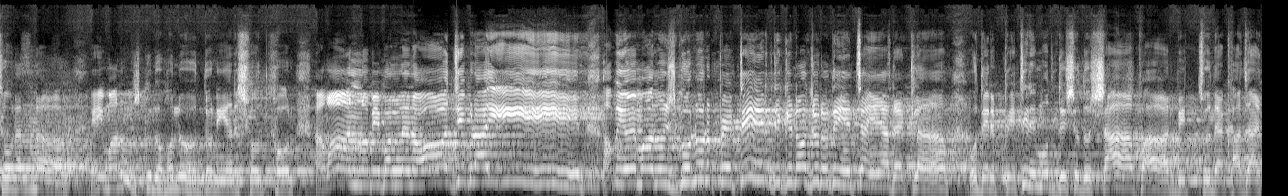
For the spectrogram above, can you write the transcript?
সোনাল্লাহ এই মানুষগুলো হলো দুনিয়ার শোধখোর আমার নবী বললেন, ও জিব্রাইল, আমি ওই মানুষগুলোর পেটের দিকে নজর দিয়ে চাইয়া দেখলাম, ওদের পেটের মধ্যে শুধু সাপ আর বিচ্ছু দেখা যায়।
